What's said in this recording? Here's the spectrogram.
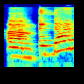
Um, and then,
